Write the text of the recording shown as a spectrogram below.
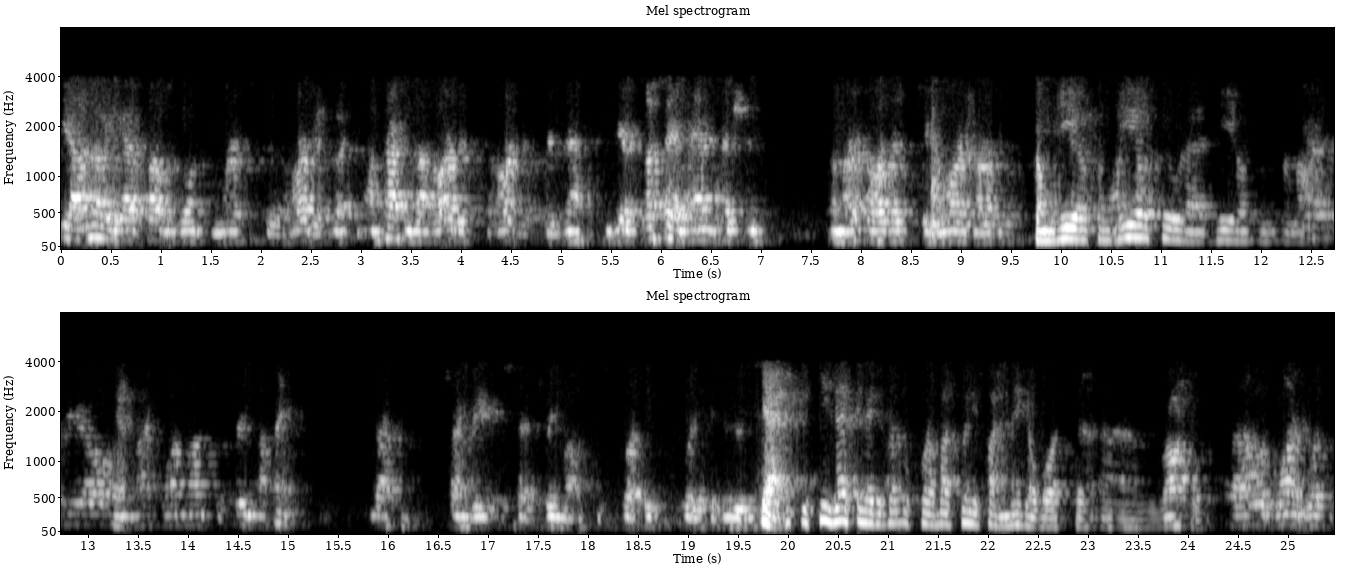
yeah, I know you got a problem going from Earth to orbit, but I'm talking about orbit to orbit, for example. Here, let's say a manned mission from Earth orbit to Mars orbit. From Geo, from Geo to uh, Geo in- on Mars. Geo, in like one month to three, I think, Dr. Changi said three months what he, what he could do. Yeah, he- he's estimated that for about 25 megawatt uh, uh, rocket. Uh, I was wondering what the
